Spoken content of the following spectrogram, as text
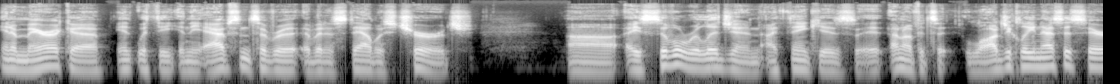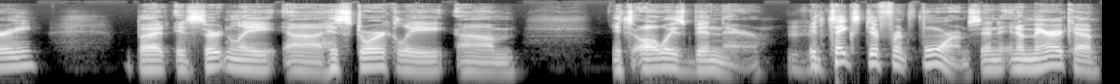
in America, in, with the in the absence of, a, of an established church, uh, a civil religion, I think, is I don't know if it's logically necessary, but it's certainly uh, historically um, it's always been there. Mm-hmm. It takes different forms, and in America,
